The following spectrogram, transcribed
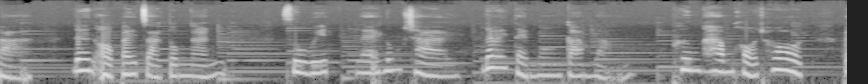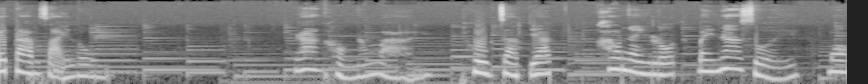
บ่า เดินออกไปจากตรงนั้น สุวิทย์และลูกชายได้แต่มองตามหลัง พึมพำขอโทษไปตามสายลม ร่างของน้ำหวาน ถูกจับยัด เข้าในรถใบหน้าสวย มอง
